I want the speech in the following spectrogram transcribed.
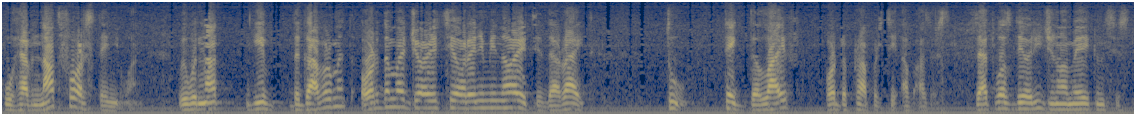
who have not forced anyone. We would not give the government or the majority or any minority the right to take the life or the property of others. That was the original American system.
